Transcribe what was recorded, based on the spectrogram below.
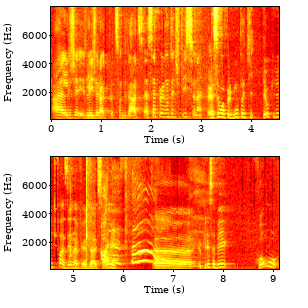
A Lei Geral de Proteção de Dados? Essa é a pergunta difícil, né? Essa é uma pergunta que eu queria te fazer, na verdade, sabe? Olha só! Uh, eu queria saber como,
